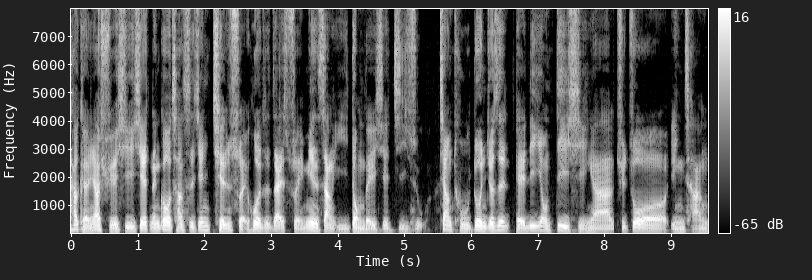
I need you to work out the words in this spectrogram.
它可能要学习一些能够长时间潜水或者在水面上移动的一些技术。像土遁，就是可以利用地形啊去做隐藏，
